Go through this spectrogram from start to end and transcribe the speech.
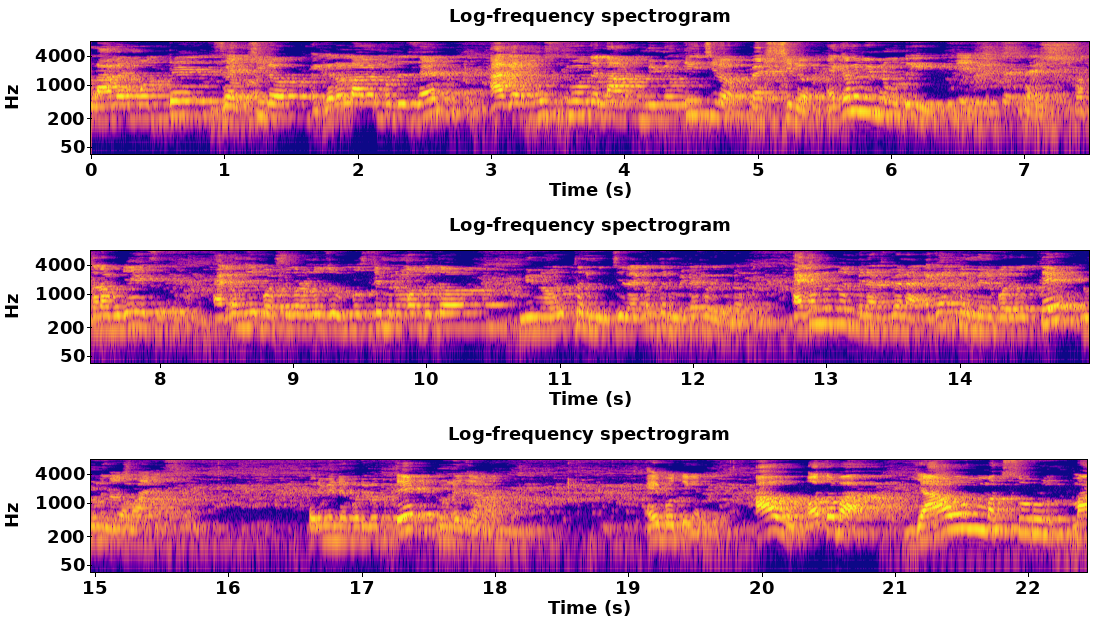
লামের মধ্যে জেড ছিল। এখানেও লামের মধ্যে জেড আগের মুসলিমের মধ্যে লাম মিমের মধ্যেই ছিল। প্যাস ছিল। এখানে মিমের মধ্যে কি? কথাটা বুঝে গেছে। এখন যে বর্ষ করানো যুগ মুসলিমের মধ্যে তো মিমের মধ্যে তোর মিল ছিল এখন তোর মিটা করে দিল। এখন তো তোর মিল আসবে না। এখন তোর মিলের পরিবর্তে নুনে জমা। তোর মিলের পরিবর্তে নুনে জমা। এই বলতে গেলে। আউ অথবা ইয়াউন মাকসুরুন মা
